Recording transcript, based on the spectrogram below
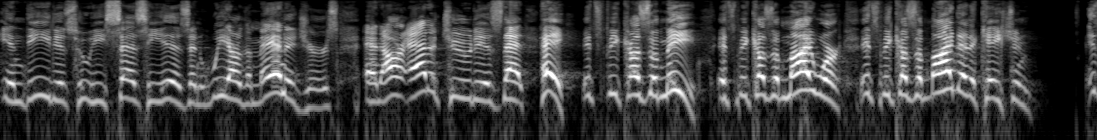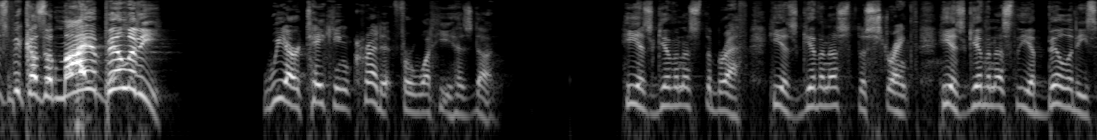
indeed is who He says He is, and we are the managers, and our attitude is that, hey, it's because of me, it's because of my work, it's because of my dedication, it's because of my ability, we are taking credit for what He has done. He has given us the breath. He has given us the strength. He has given us the abilities.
